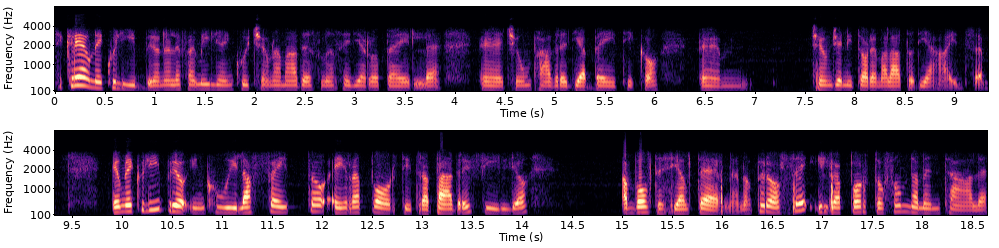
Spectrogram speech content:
Si crea un equilibrio nelle famiglie in cui c'è una madre su una sedia a rotelle, eh, c'è un padre diabetico, ehm, c'è un genitore malato di AIDS. È un equilibrio in cui l'affetto e i rapporti tra padre e figlio a volte si alternano, però se il rapporto fondamentale,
